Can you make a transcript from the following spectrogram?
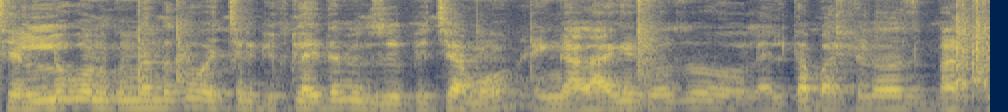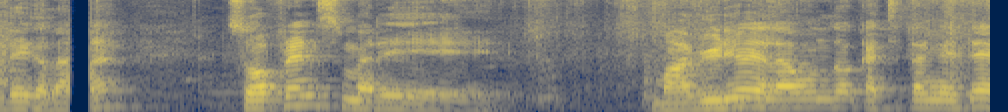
సెల్లు కొనుక్కున్నందుకు వచ్చిన గిఫ్ట్లు అయితే మీకు చూపించాము. ఇంకా అలాగే ఈరోజు లలిత బర్త్డే బర్త్డే కదా? సో ఫ్రెండ్స్ మరి మా వీడియో ఎలా ఉందో ఖచ్చితంగా అయితే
